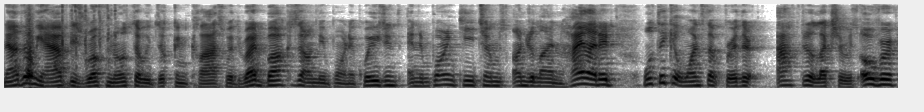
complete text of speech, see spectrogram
Now that we have these rough notes that we took in class with red boxes on the important equations and important key terms underlined and highlighted, we'll take it one step further after the lecture is over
